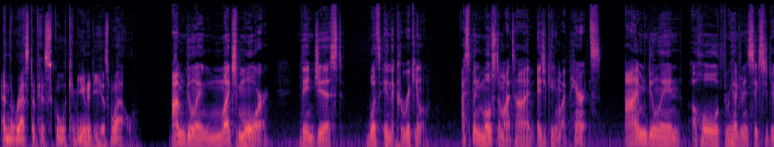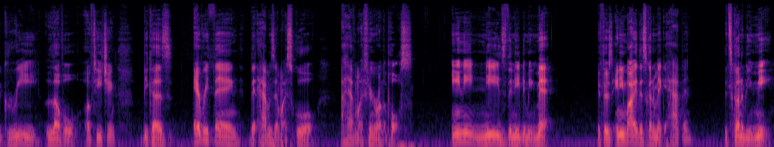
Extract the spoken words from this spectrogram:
and the rest of his school community as well. I'm doing much more than just what's in the curriculum. I spend most of my time educating my parents. I'm doing a whole 360 degree level of teaching because everything that happens at my school I have my finger on the pulse. Any needs that need to be met. If there's anybody that's going to make it happen, it's going to be me.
